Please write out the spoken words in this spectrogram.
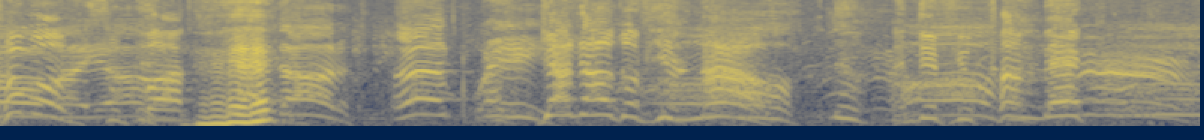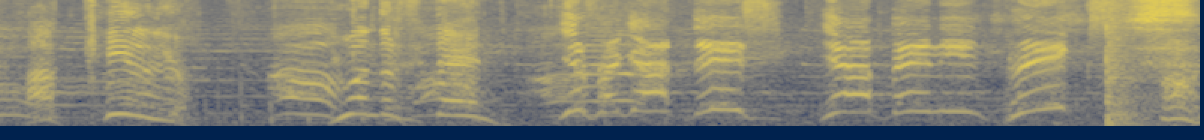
Come on, Supak! Lord, help me! Get out of here now! And if you come back, I'll kill you. You understand? You forgot this? You Benin pricks?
